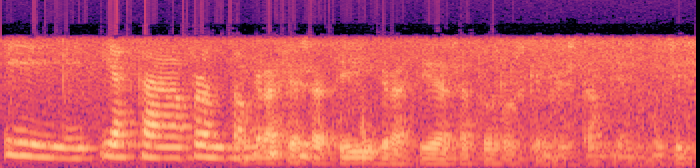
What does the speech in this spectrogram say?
y, y hasta pronto. Gracias a ti y gracias a todos los que nos están viendo. Muchísimas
